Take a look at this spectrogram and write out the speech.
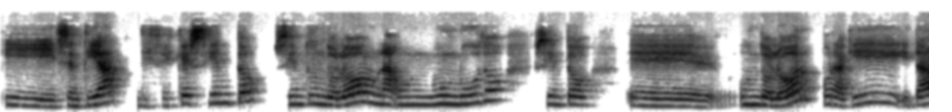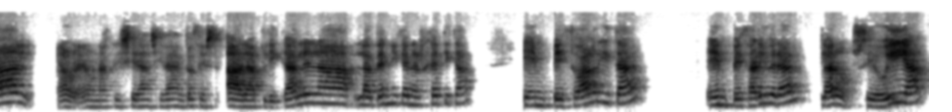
y sentía, dice, que siento, siento un dolor, un, nudo, siento eh, un dolor por aquí y tal. Claro, era una crisis de ansiedad. Entonces, al aplicarle la, técnica energética, empezó a gritar, empezó a liberar, claro, se oía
